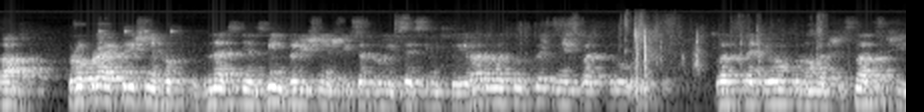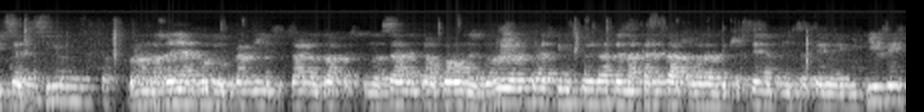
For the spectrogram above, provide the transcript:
А, про проект рішення про внесення змін до рішення 62-ї сесії міської ради 8 скликання 23 року номер 1667 про надання згоди управління соціального захисту населення та охорони здоров'я Європейської міської ради на передачу в оренду частини адміністративної будівлі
